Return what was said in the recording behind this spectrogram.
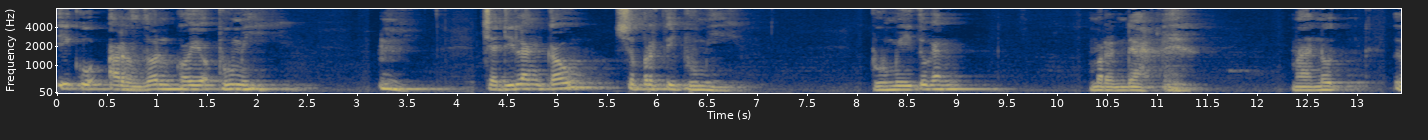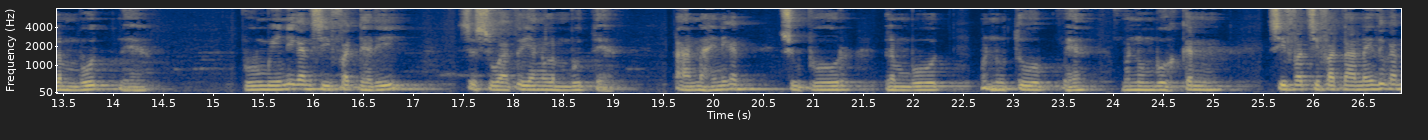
Iku ardon koyok bumi Jadilah kau seperti bumi Bumi itu kan merendah ya. Manut lembut ya. Bumi ini kan sifat dari sesuatu yang lembut ya. Tanah ini kan subur, lembut, menutup ya, menumbuhkan sifat-sifat tanah itu kan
